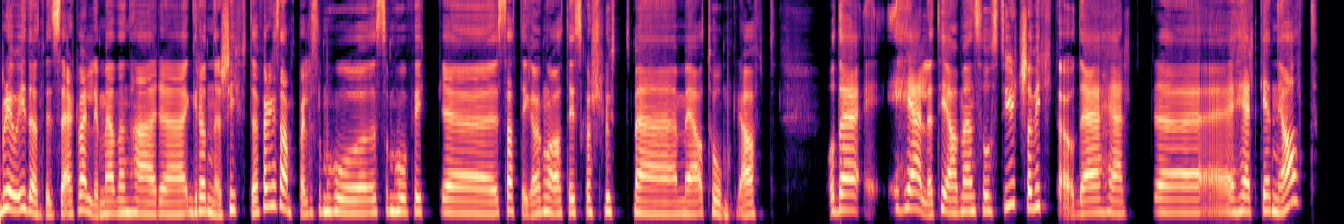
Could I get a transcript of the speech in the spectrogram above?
ble jo identifisert veldig med den her grønne skiftet, for eksempel, som hun, som hun fikk sette i gang, og at de skal slutte med, med atomkraft. Og det hele tida mens hun styrte, så virka jo det helt, helt genialt.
